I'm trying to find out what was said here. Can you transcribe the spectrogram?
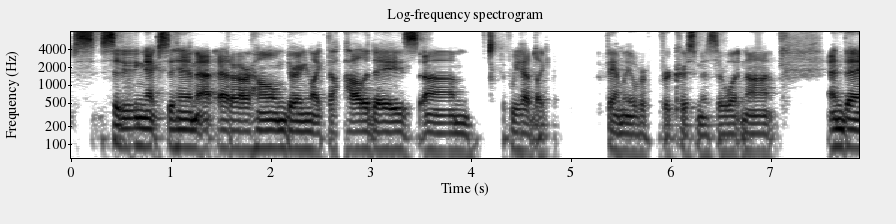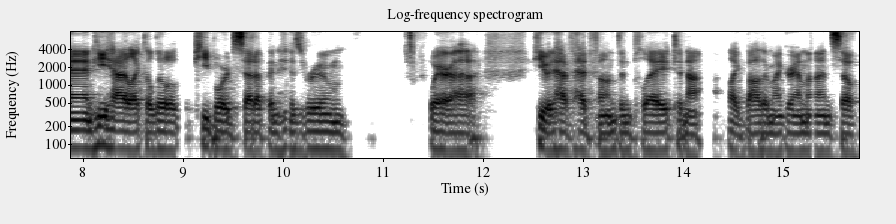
s- sitting next to him at, at our home during like the holidays. Um, if we had like family over for Christmas or whatnot, and then he had like a little keyboard set up in his room where. Uh, he would have headphones and play to not like bother my grandma. And so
